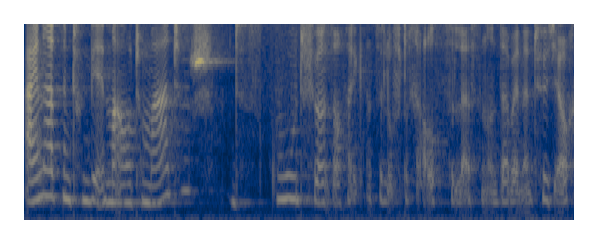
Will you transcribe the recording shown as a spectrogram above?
Einatmen tun wir immer automatisch. Das ist gut für uns auch mal die ganze Luft rauszulassen und dabei natürlich auch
